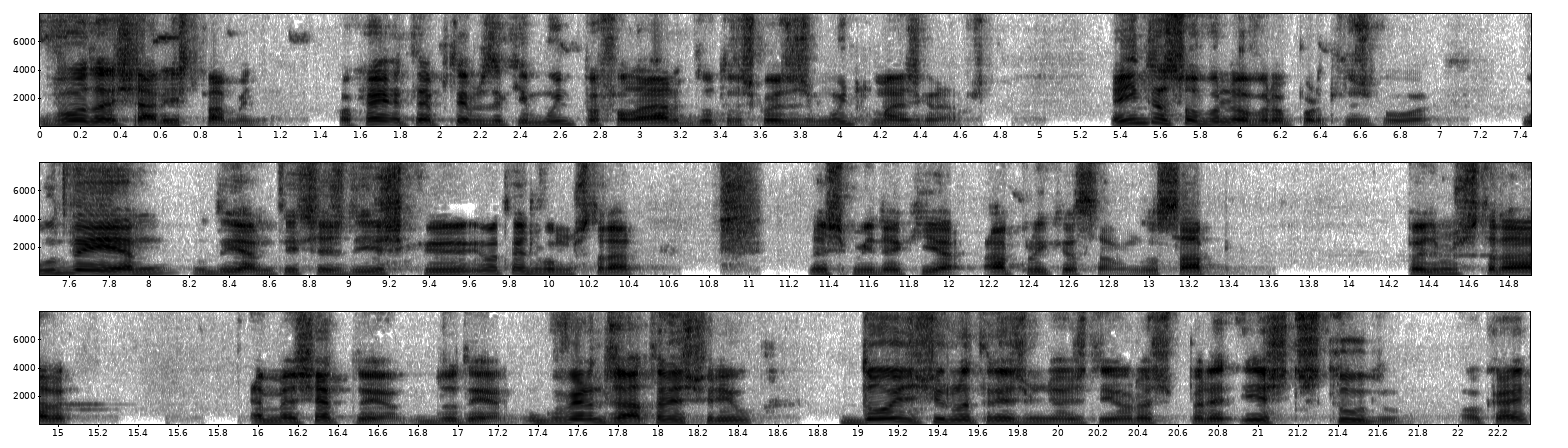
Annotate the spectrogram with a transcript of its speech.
vou deixar isto para amanhã, ok? Até porque temos aqui muito para falar de outras coisas muito mais graves. Ainda sobre o novo aeroporto de Lisboa, o DN, o DN Notícias diz que, eu até lhe vou mostrar, deixe-me ir aqui à aplicação do SAP para lhe mostrar a manchete do DN, do DN. O governo já transferiu 2,3 milhões de euros para este estudo, ok?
